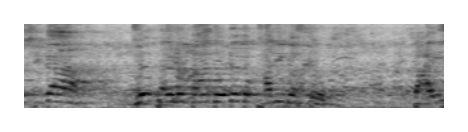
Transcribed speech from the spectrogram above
शिका जो खेळाडू बाद होते तो खाली बसतो काही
